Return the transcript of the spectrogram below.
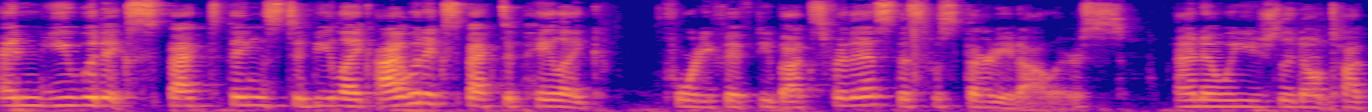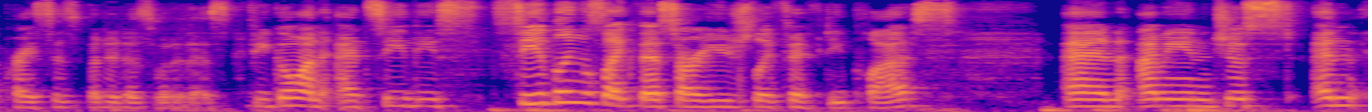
And you would expect things to be like, I would expect to pay like 40, 50 bucks for this. This was $30. I know we usually don't talk prices, but it is what it is. If you go on Etsy, these seedlings like this are usually 50 plus. And I mean, just, and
